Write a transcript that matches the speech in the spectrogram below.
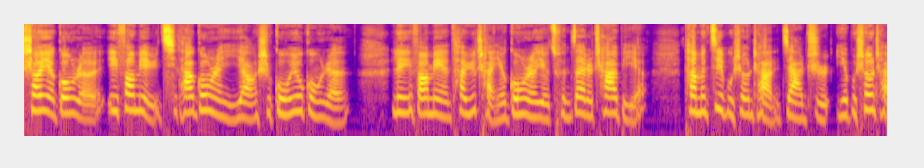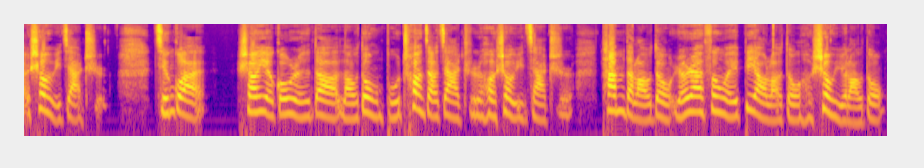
商业工人一方面与其他工人一样是雇佣工人，另一方面他与产业工人也存在着差别。他们既不生产价值，也不生产剩余价值。尽管商业工人的劳动不创造价值和剩余价值，他们的劳动仍然分为必要劳动和剩余劳动。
